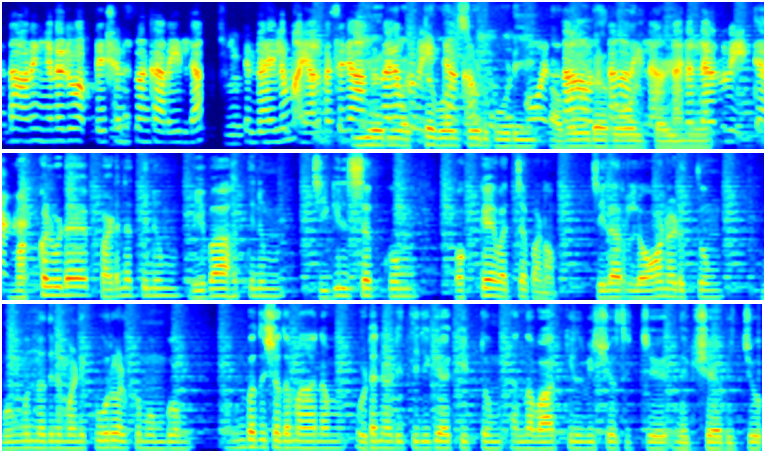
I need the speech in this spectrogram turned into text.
എന്താണ് ഇങ്ങനെ ഒരു അപ്ഡേഷൻസ് നമുക്ക് അറിയില്ല എന്തായാലും അയാൾ മെസ്സേജ് ഈ ഒരു ഒറ്റ വോയിസോട് കൂടി അവളുടെ റോൾ കഴിഞ്ഞു. മക്കളുടെ പഠനത്തിനും വിവാഹത്തിനും ചികിത്സക്കും ഒക്കെ വച്ച പണം. ചിലർ ലോൺ എടുത്തും മുങ്ങുന്നതിന് മണിക്കൂറുകൾക്ക് മുമ്പും അൻപത് ശതമാനം ഉടനടി തിരികെ കിട്ടും എന്ന വാക്കിൽ വിശ്വസിച്ച് നിക്ഷേപിച്ചു.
